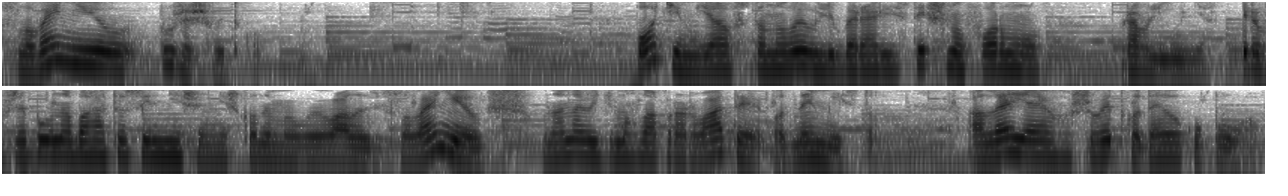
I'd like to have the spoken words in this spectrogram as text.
Словенію дуже швидко. Потім я встановив лібералістичну форму правління. Вже був набагато сильнішим, ніж коли ми воювали зі Словенією. Вона навіть змогла прорвати одне місто. Але я його швидко деокупував.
